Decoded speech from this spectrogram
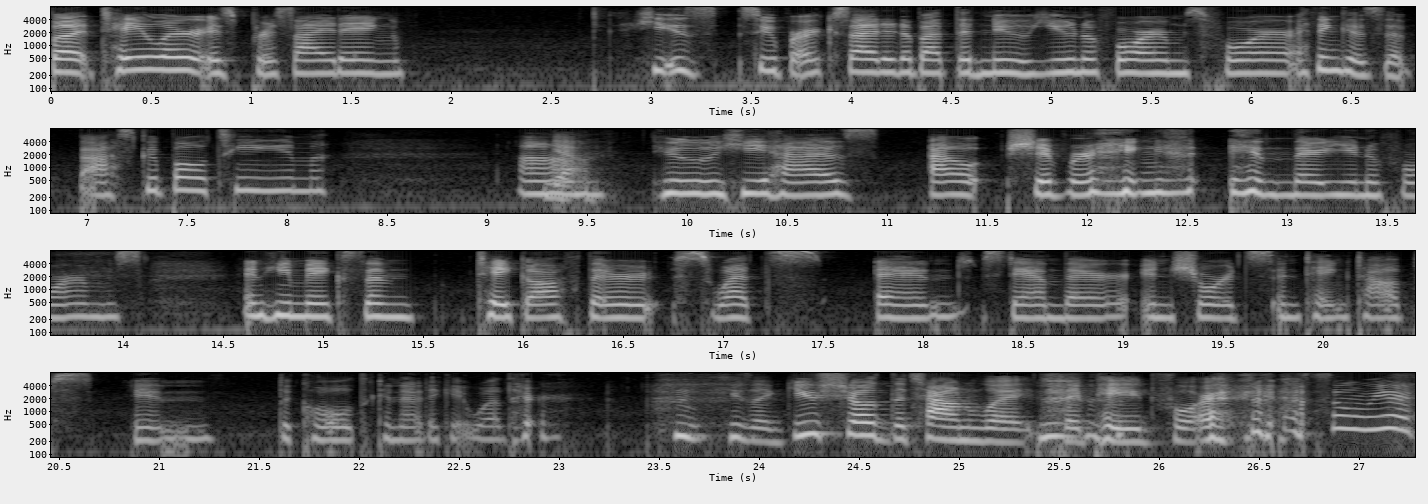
but Taylor is presiding. He's super excited about the new uniforms for I think it's the basketball team. Um, Yeah. Who he has out shivering in their uniforms, and he makes them take off their sweats and stand there in shorts and tank tops in the cold Connecticut weather. He's like, You showed the town what they paid for. That's so weird.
